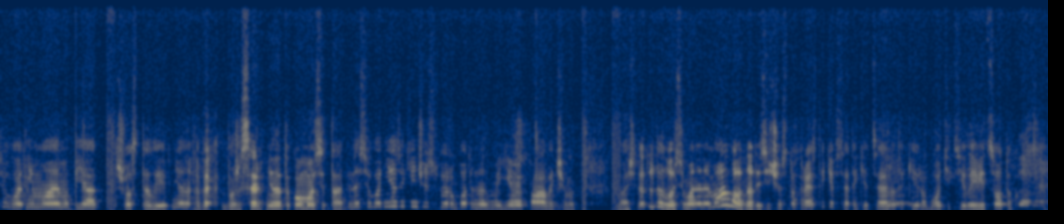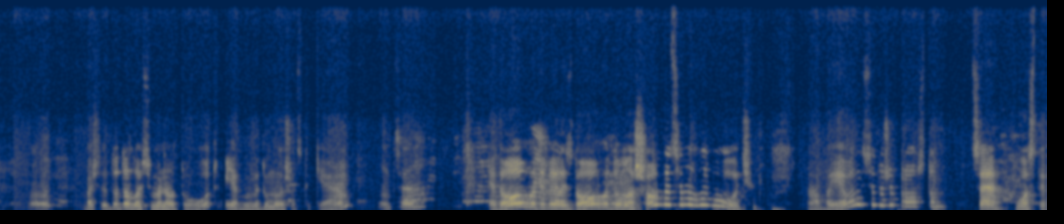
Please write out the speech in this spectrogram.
Сьогодні маємо 5, 6 липня, боже, серпня на такому ось етапі. На сьогодні я закінчую свою роботу над моїми павичами. Бачите, додалось у мене немало, 1100 хрестиків, все-таки це на такій роботі цілий відсоток. Бачите, додалось у мене отут. Як би ви думали, що це таке? Оце. Я довго дивилась, довго думала, що би це могло бути. А виявилося дуже просто. Це хвостик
